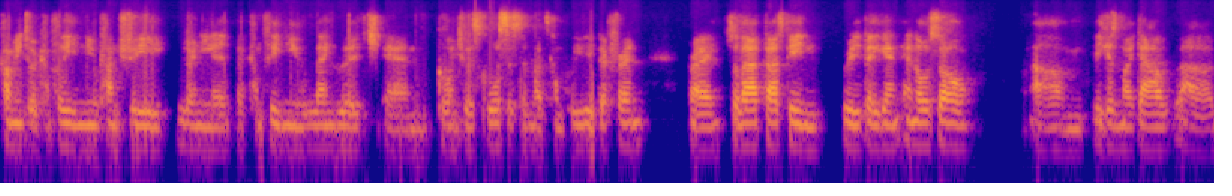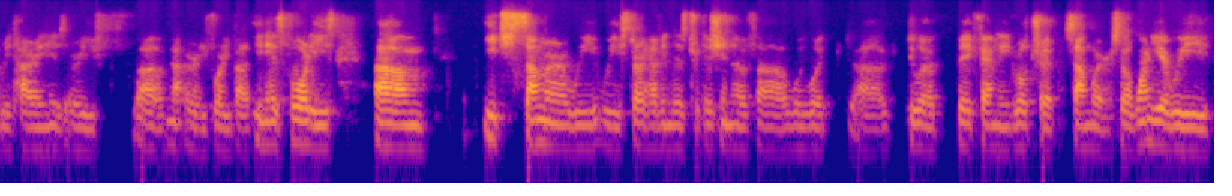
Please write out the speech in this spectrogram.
coming to a completely new country, learning a, a completely new language, and going to a school system that's completely different, right? So that that's been really big, and and also um, because my dad uh, retired in his early, uh, not early 40s, but in his 40s. Um, each summer, we we started having this tradition of uh, we would uh, do a big family road trip somewhere. So one year we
